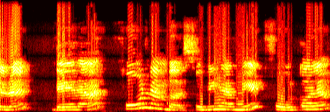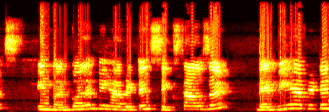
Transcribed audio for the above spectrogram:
Children, there are four numbers. So we have made four columns. In one column we have written 6000. Then we have written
